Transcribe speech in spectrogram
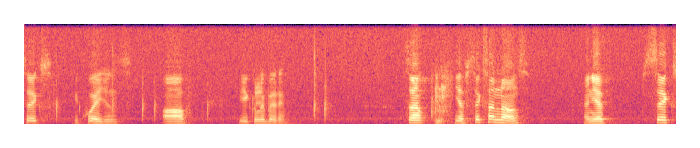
six equations of equilibrium. So you have six unknowns and you have six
